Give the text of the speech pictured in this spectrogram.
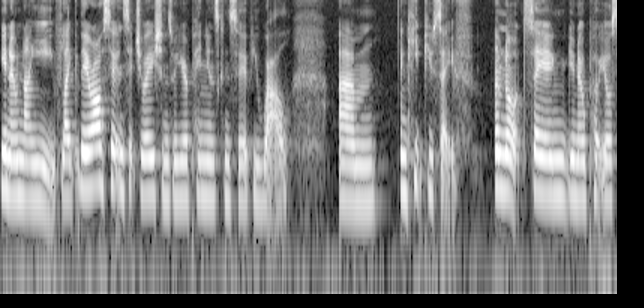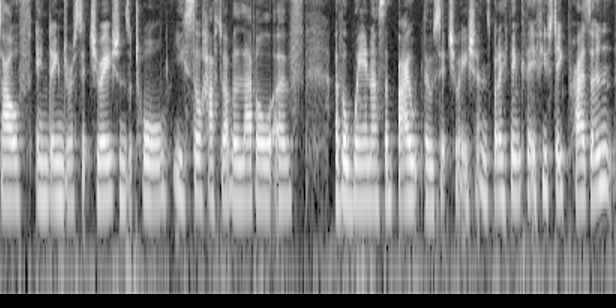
you know, naive. Like there are certain situations where your opinions can serve you well, um, and keep you safe I'm not saying, you know, put yourself in dangerous situations at all. You still have to have a level of of awareness about those situations, but I think that if you stay present,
